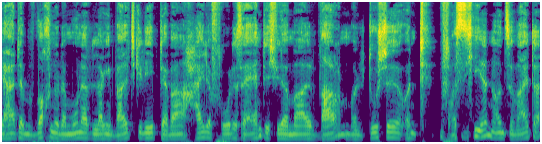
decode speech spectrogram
der hatte Wochen oder Monate lang im Wald gelebt, der war heilefroh, dass er endlich wieder mal warm und Dusche und rasieren und so weiter.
